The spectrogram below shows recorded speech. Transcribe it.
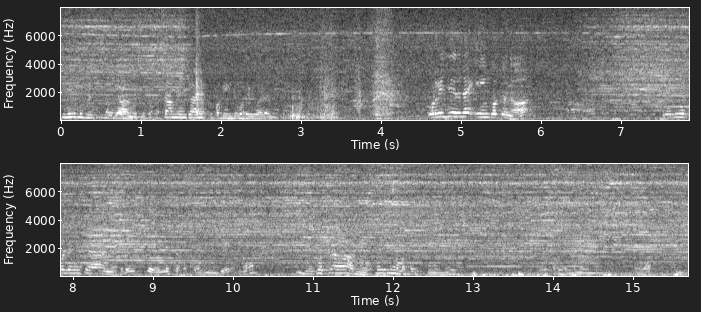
Hindi mo ganito ng gamit. Ito kasama yung gamit ko pag hindi wari-wari. Original na ingot to, no? Pwede mo pala yung sa ano, stainless sa hindi, no? Hindi, kasi ano, pwede naman sa stainless. O, pang ano naman. Natuloy.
